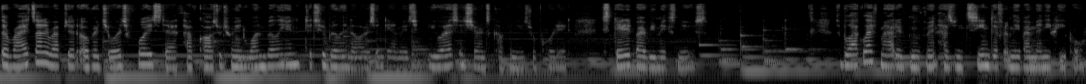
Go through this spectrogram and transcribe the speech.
the riots that erupted over George Floyd's death have caused between 1 billion to $2 billion in damage, U.S. insurance companies reported, stated by Remix News. The Black Lives Matter movement has been seen differently by many people.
